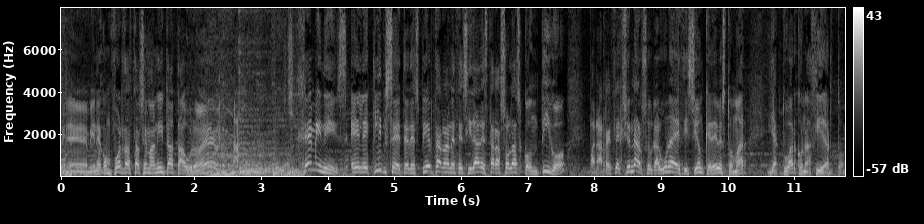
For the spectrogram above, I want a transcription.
Viene, viene con fuerza esta semanita, Tauro, ¿eh? Géminis, el eclipse te despierta la necesidad de estar a solas contigo para reflexionar sobre alguna decisión que debes tomar y actuar con acierto.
